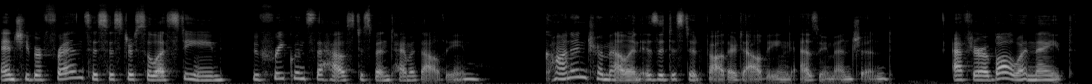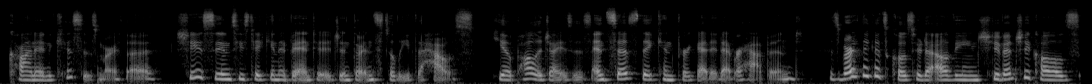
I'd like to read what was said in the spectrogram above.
and she befriends his sister Celestine, who frequents the house to spend time with Alvean. Connan TreMellyn is a distant father to Alvean, as we mentioned. After a ball one night, Connan kisses Martha. She assumes he's taken advantage and threatens to leave the house. He apologizes and says they can forget it ever happened. As Martha gets closer to Alvean, she eventually calls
